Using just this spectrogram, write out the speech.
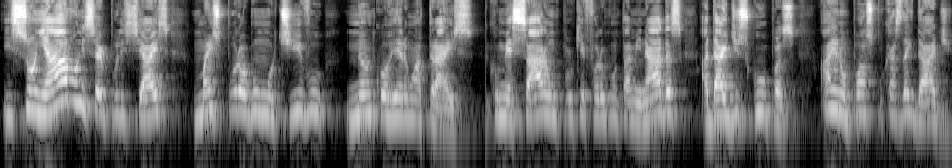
e sonhavam em ser policiais, mas por algum motivo não correram atrás. Começaram porque foram contaminadas a dar desculpas. Ah, eu não posso por causa da idade.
